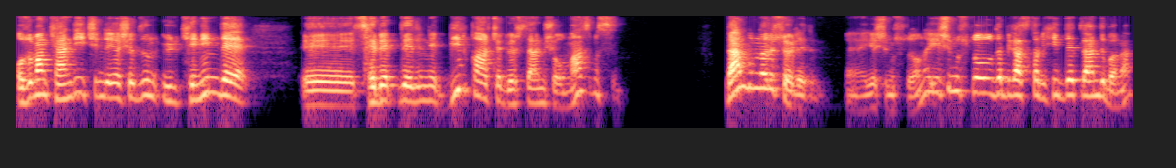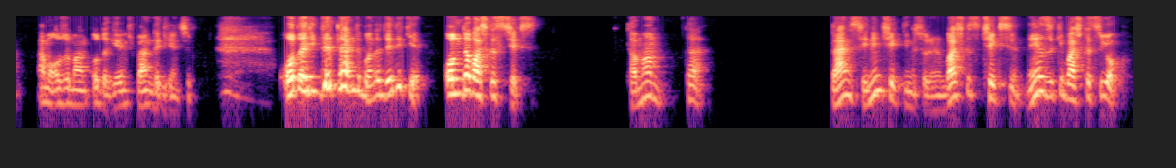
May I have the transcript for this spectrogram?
O zaman kendi içinde yaşadığın ülkenin de e, sebeplerini bir parça göstermiş olmaz mısın? Ben bunları söyledim e, Yeşim Ustaoğlu'na. Yeşim Ustaoğlu da biraz tabii hiddetlendi bana. Ama o zaman o da genç, ben de gençim. O da hiddetlendi bana. Dedi ki onu da başkası çeksin. Tamam da ben senin çektiğini söylüyorum. Başkası çeksin. Ne yazık ki başkası yok.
